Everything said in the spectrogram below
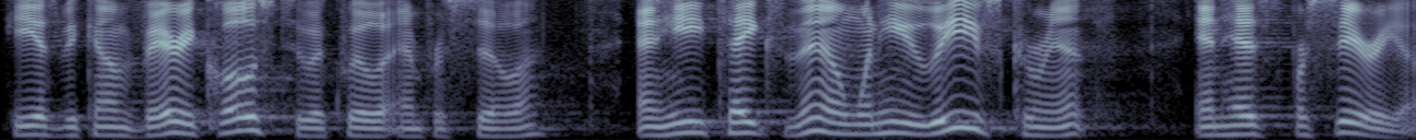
he has become very close to Aquila and Priscilla, and he takes them when he leaves Corinth and heads for Syria.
